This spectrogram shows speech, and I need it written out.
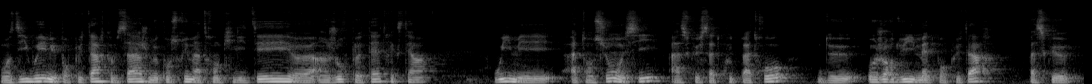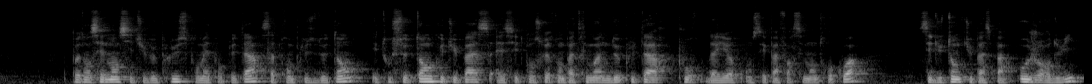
On se dit, oui, mais pour plus tard, comme ça, je me construis ma tranquillité, euh, un jour peut-être, etc. Oui, mais attention aussi à ce que ça ne te coûte pas trop de aujourd'hui mettre pour plus tard, parce que potentiellement, si tu veux plus pour mettre pour plus tard, ça te prend plus de temps. Et tout ce temps que tu passes à essayer de construire ton patrimoine de plus tard pour, d'ailleurs, on ne sait pas forcément trop quoi, c'est du temps que tu passes pas aujourd'hui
